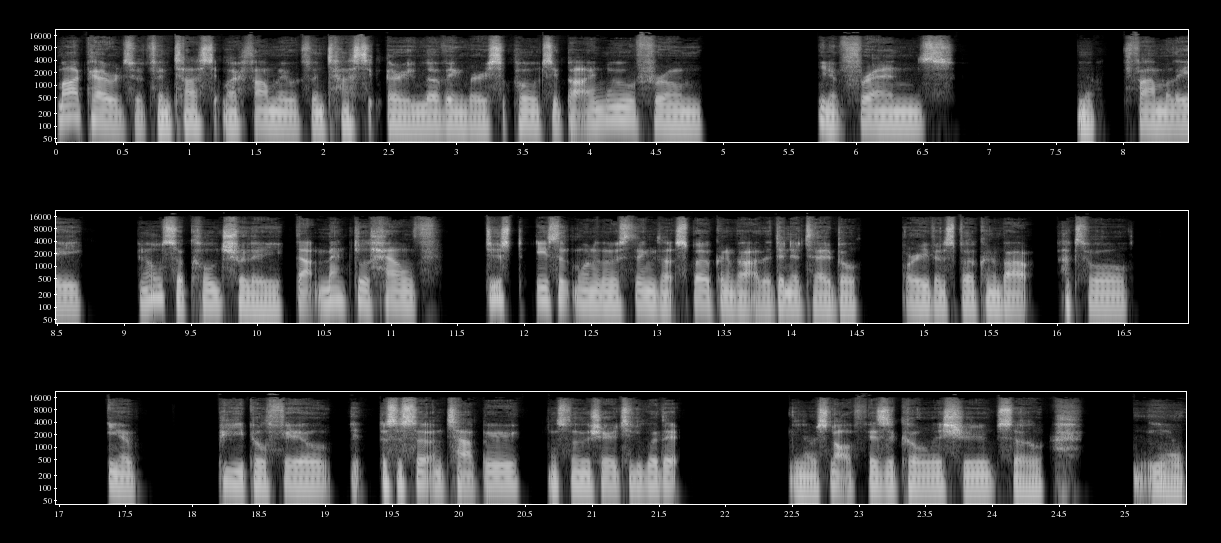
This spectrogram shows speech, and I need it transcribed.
my parents were fantastic, my family were fantastic, very loving, very supportive. But I know from, you know, friends, you know, family, and also culturally that mental health just isn't one of those things that's spoken about at the dinner table or even spoken about at all. You know, people feel there's a certain taboo associated with it. You know, it's not a physical issue. So, you know,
